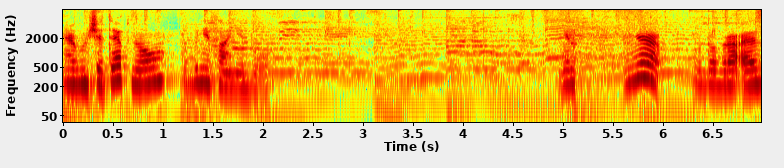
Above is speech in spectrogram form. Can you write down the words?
Jakbym się tepnął, to by nie fajnie było. Nie, nie, dobra, Ez.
